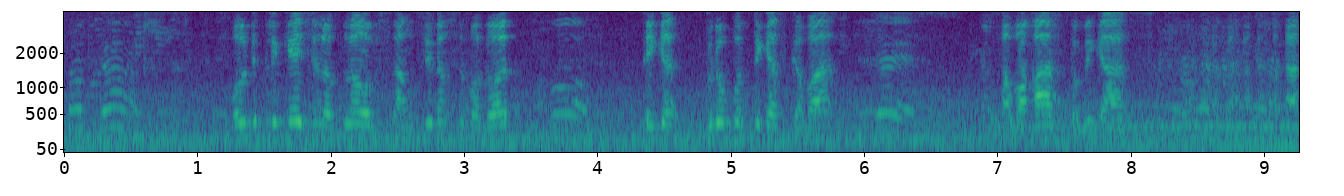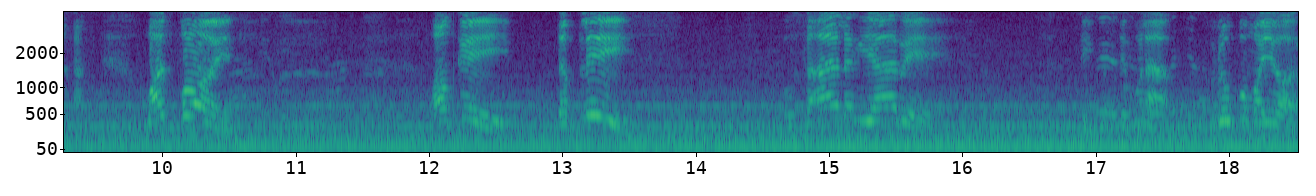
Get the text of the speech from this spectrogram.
Stop ka. Multiplication of lobes. Ang sinang sumagot? Ako. Tiga, grupong tigas ka ba? Yes. Sa wakas, tumigas. One point. Okay, the place kung saan nangyari. Tingnan mo na, Grupo Mayor.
